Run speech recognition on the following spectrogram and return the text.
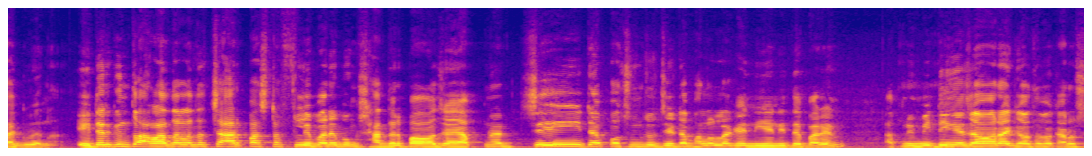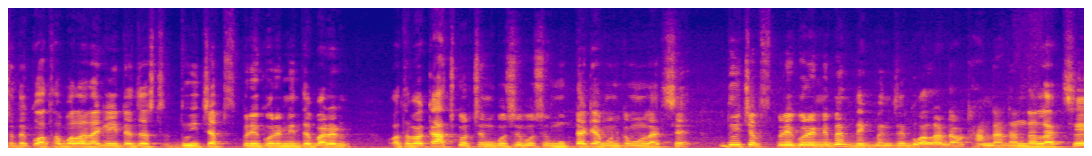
থাকবে না। এটার কিন্তু আলাদা আলাদা চার পাঁচটা ফ্লেভার এবং স্বাদের পাওয়া যায়। আপনার যেইটা পছন্দ, যেটা ভালো লাগে নিয়ে নিতে পারেন। আপনি মিটিং এ যাওয়ার আগে অথবা কারোর সাথে কথা বলার আগে এটা জাস্ট দুই চাপ স্প্রে করে নিতে পারেন। অথবা কাজ করছেন বসে বসে মুখটা কেমন কেমন লাগছে দুই চাপ স্প্রে করে নেবেন। দেখবেন যে গলাটাও ঠান্ডা ঠান্ডা লাগছে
